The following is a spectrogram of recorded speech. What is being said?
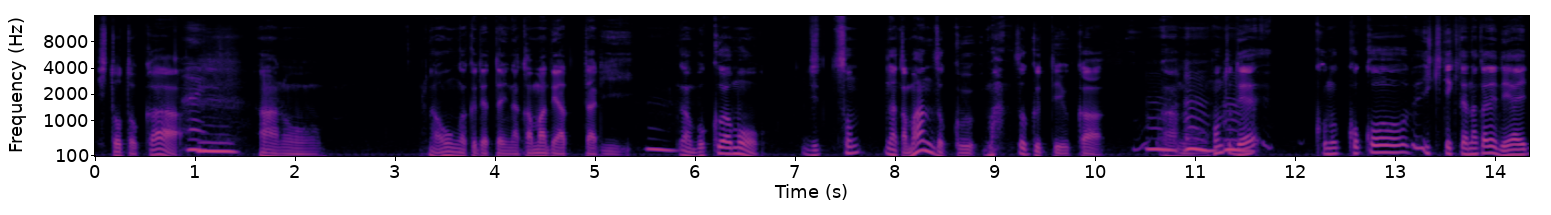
人とか、はい。うんあのまあ音楽であったり仲間であったりうん。が僕はもうじそんなんか満足満足っていうか、うんあの本当で、このここ生きてきた中で出会え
